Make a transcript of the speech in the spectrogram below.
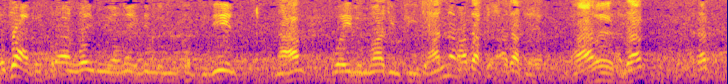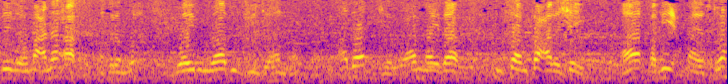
وجاء في القرآن ويل يومئذ للمكذبين. نعم ويل واد في جهنم هذاك هذاك غير هذاك هذاك له معنى آخر. مثلا ويل واد في جهنم. هذا وأما إذا إنسان فعل شيء ها قبيح ما يصلح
